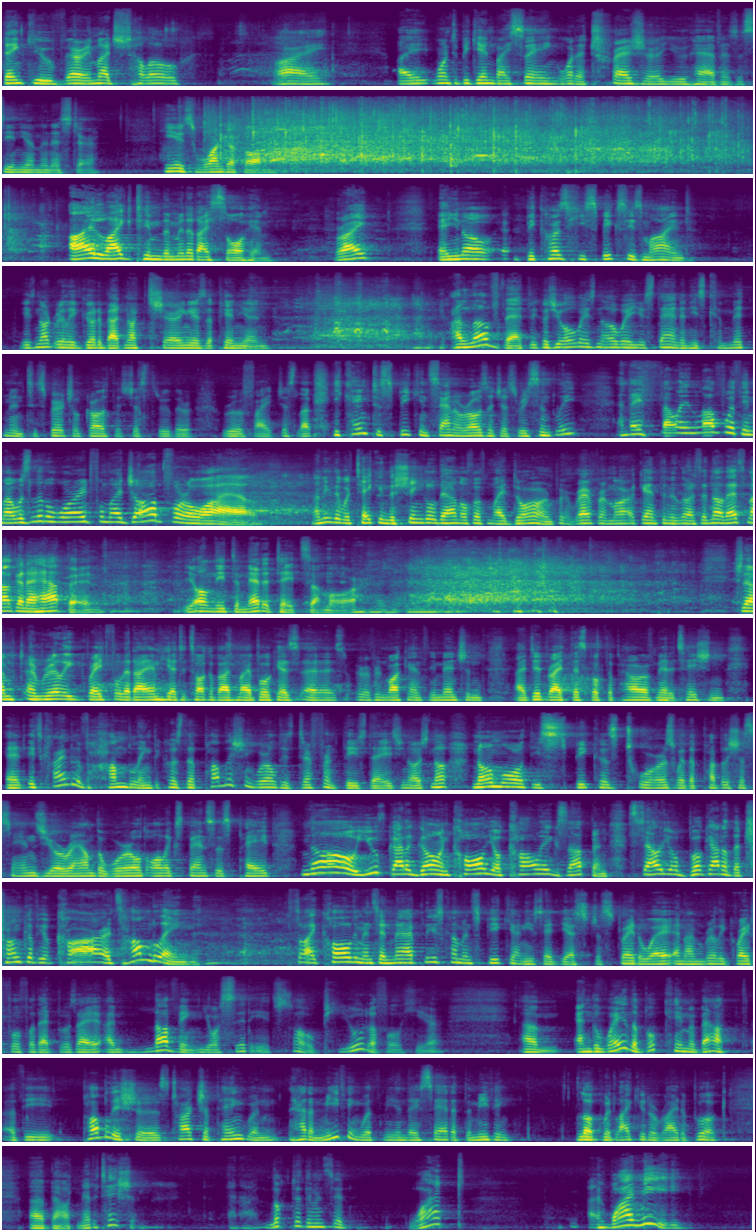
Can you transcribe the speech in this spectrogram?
Thank you very much. Hello. Hi. I want to begin by saying what a treasure you have as a senior minister. He is wonderful. I liked him the minute I saw him, right? And you know, because he speaks his mind, he's not really good about not sharing his opinion. I love that because you always know where you stand, and his commitment to spiritual growth is just through the roof. I just love. He came to speak in Santa Rosa just recently, and they fell in love with him. I was a little worried for my job for a while. I think they were taking the shingle down off of my door and putting Reverend Mark Anthony Lord. I said, No, that's not going to happen. You all need to meditate some more. Actually, I'm, I'm really grateful that I am here to talk about my book. As, as Reverend Mark Anthony mentioned, I did write this book, The Power of Meditation. And it's kind of humbling because the publishing world is different these days. You know, it's no, no more these speakers' tours where the publisher sends you around the world, all expenses paid. No, you've got to go and call your colleagues up and sell your book out of the trunk of your car. It's humbling. So I called him and said, May I please come and speak here? And he said, Yes, just straight away. And I'm really grateful for that because I, am loving your city. It's so beautiful here. Um, and the way the book came about, uh, the publishers, Tarcher Penguin, had a meeting with me and they said at the meeting, Look, we'd like you to write a book about meditation. And I looked at them and said, What? Why me?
